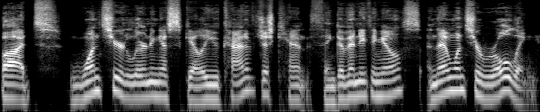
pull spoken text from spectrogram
But once you're learning a skill, you kind of just can't think of anything else. And then once you're rolling,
